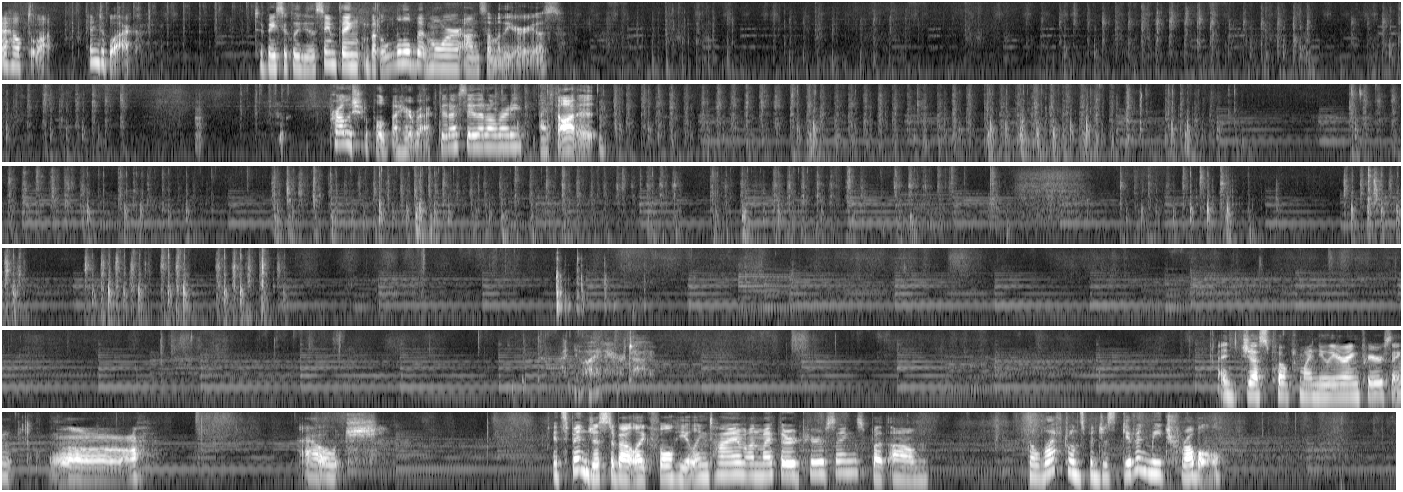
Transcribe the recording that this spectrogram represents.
That helped a lot. Into black. To basically do the same thing, but a little bit more on some of the areas. Probably should have pulled my hair back. Did I say that already? I thought it. I just poked my new earring piercing. Ugh. Ouch. It's been just about like full healing time on my third piercings, but um the left one's been just giving me trouble.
